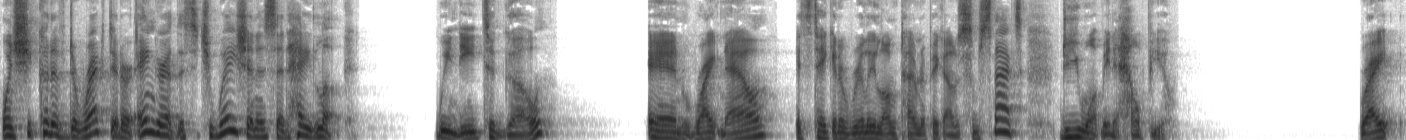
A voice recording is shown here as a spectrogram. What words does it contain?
when she could have directed her anger at the situation and said hey look we need to go. And right now it's taken a really long time to pick out some snacks. Do you want me to help you? Right?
